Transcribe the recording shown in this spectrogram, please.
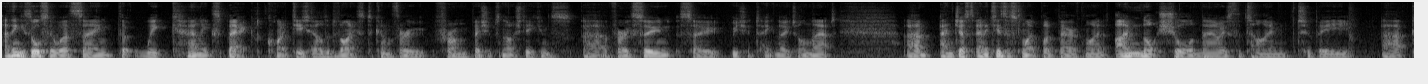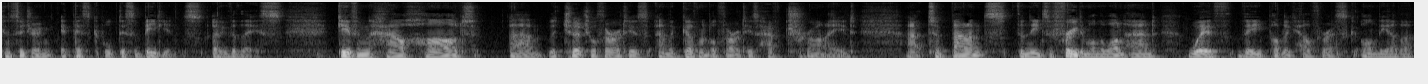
I think it's also worth saying that we can expect quite detailed advice to come through from bishops and archdeacons uh, very soon, so we should take note on that. Um, and just and it is a slight bugbear of mine. I'm not sure now is the time to be uh, considering episcopal disobedience over this, given how hard um, the church authorities and the government authorities have tried uh, to balance the needs of freedom on the one hand with the public health risk on the other.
